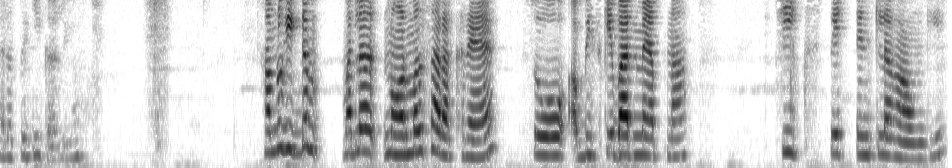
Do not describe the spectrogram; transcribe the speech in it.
मैं तब तक ही कर रही हूँ। हम लोग एकदम मतलब नॉर्मल सा रख रहे हैं। सो so, अब इसके बाद मैं अपना चीक्स पे टेंट लगाऊँगी।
